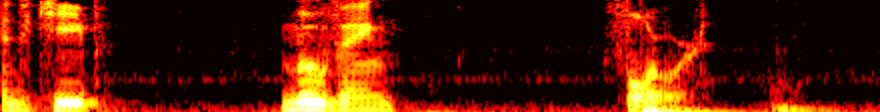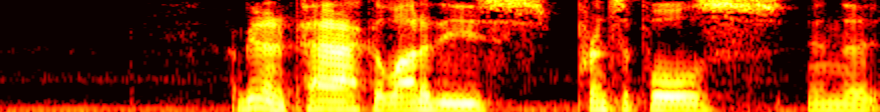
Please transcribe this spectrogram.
and to keep moving forward. I'm going to unpack a lot of these principles in the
